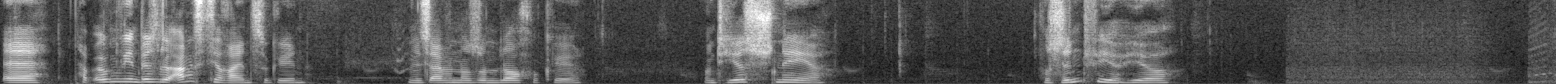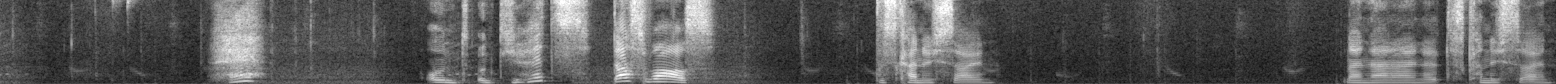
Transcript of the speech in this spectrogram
Äh, hab irgendwie ein bisschen Angst hier reinzugehen. Und ist einfach nur so ein Loch, okay. Und hier ist Schnee. Wo sind wir hier? Hä? Und, und jetzt? Das war's. Das kann nicht sein. Nein, nein, nein, nein, das kann nicht sein.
